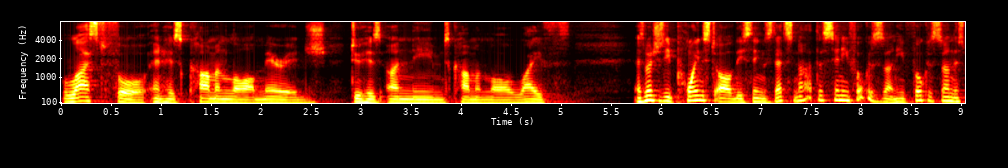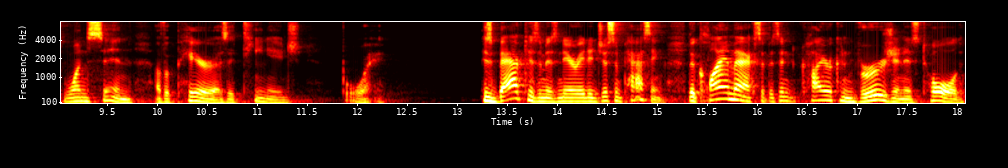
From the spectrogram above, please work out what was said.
lustful in his common law marriage to his unnamed common law wife, as much as he points to all these things, that's not the sin he focuses on. He focuses on this one sin of a pair as a teenage boy. His baptism is narrated just in passing. The climax of his entire conversion is told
